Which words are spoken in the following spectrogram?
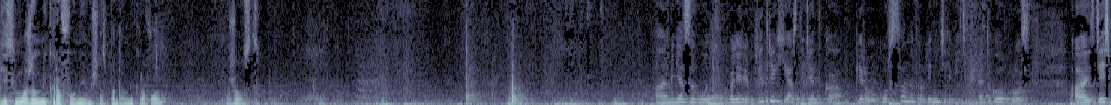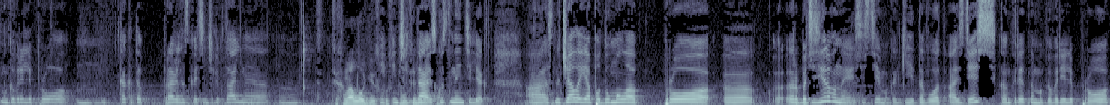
если можно, микрофон. Я вам сейчас подам микрофон. Пожалуйста. Меня зовут Валерия Фридрих, я студентка первого курса направления телевидения. У меня такой вопрос. А здесь мы говорили про, как это правильно сказать, интеллектуальная... Технологии искусственного интеллекта. Да, искусственный интеллект. А сначала я подумала про э, роботизированные системы какие-то, вот, а здесь конкретно мы говорили про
